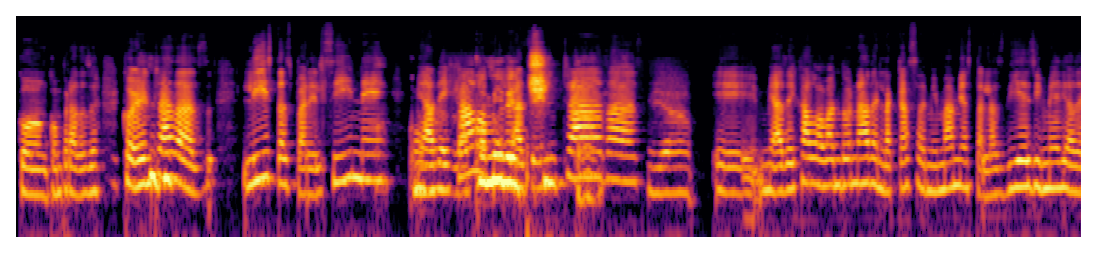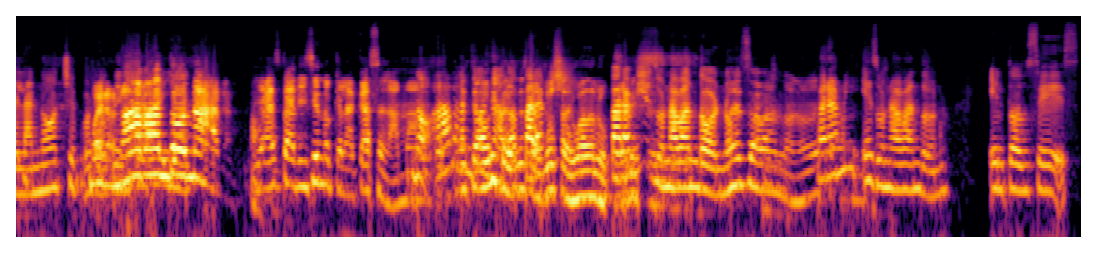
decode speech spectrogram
con comprados, eh, con entradas listas para el cine, Con me ha la dejado con comida las hecha. entradas, Ya. eh, me ha dejado abandonada en la casa de mi mami hasta las diez y media de la noche. por Bueno, no ensayos. abandonada. Ya está diciendo que la casa la mamá. No, Este, ahorita abandonado. es Para la mí, de Guadalupe. para mí es un abandono. No es abandono. no es Para mí abandono. es un abandono. Entonces,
